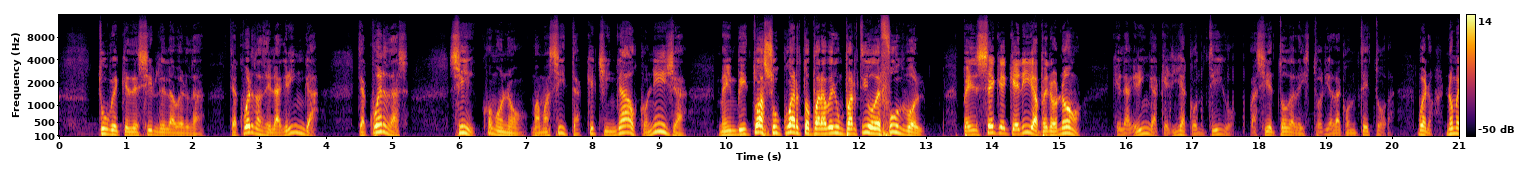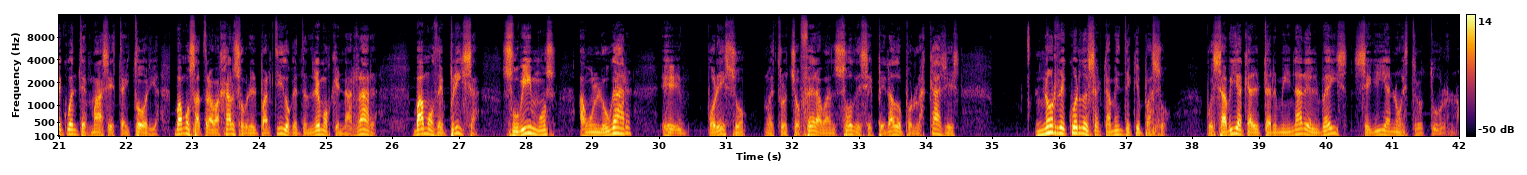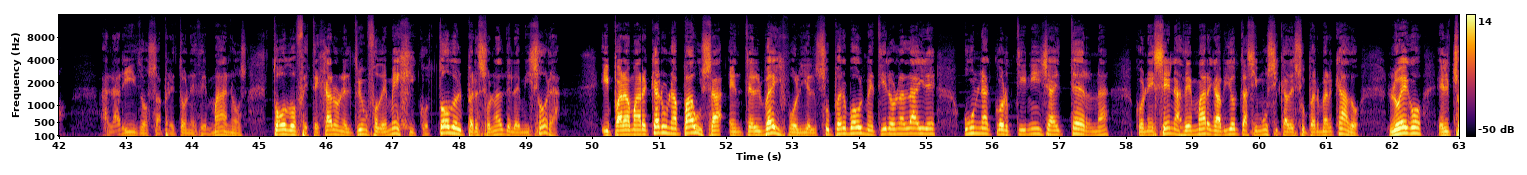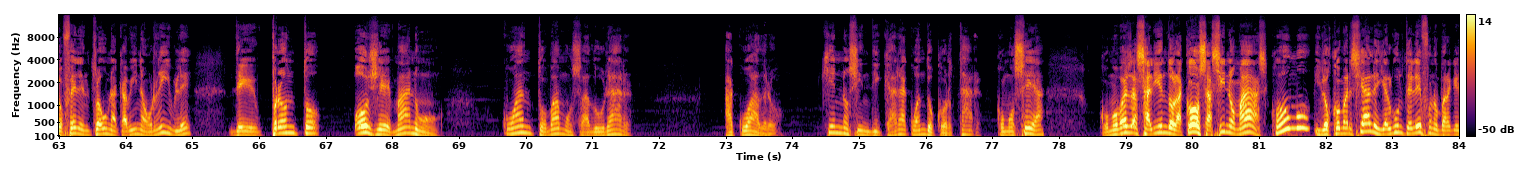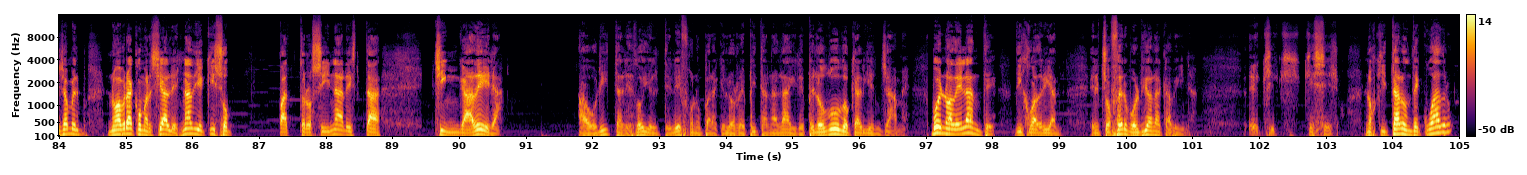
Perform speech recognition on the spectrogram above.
Tuve que decirle la verdad. ¿Te acuerdas de la gringa? ¿Te acuerdas? Sí, cómo no, mamacita, qué chingaos con ella. Me invitó a su cuarto para ver un partido de fútbol. Pensé que quería, pero no, que la gringa quería contigo. Así es toda la historia, la conté toda. Bueno, no me cuentes más esta historia. Vamos a trabajar sobre el partido que tendremos que narrar. Vamos deprisa. Subimos a un lugar. Eh, por eso nuestro chofer avanzó desesperado por las calles. No recuerdo exactamente qué pasó, pues sabía que al terminar el beis seguía nuestro turno. Alaridos, apretones de manos, todos festejaron el triunfo de México, todo el personal de la emisora y para marcar una pausa entre el béisbol y el Super Bowl metieron al aire una cortinilla eterna con escenas de mar, gaviotas y música de supermercado. Luego el chofer entró a una cabina horrible, de pronto, oye, mano, ¿cuánto vamos a durar a cuadro? ¿Quién nos indicará cuándo cortar? Como sea, como vaya saliendo la cosa, así nomás. ¿Cómo? ¿Y los comerciales y algún teléfono para que llame el... No habrá comerciales, nadie quiso patrocinar esta chingadera. Ahorita les doy el teléfono para que lo repitan al aire, pero dudo que alguien llame. Bueno, adelante, dijo Adrián. El chofer volvió a la cabina. Eh, ¿qué, qué sé yo? Nos quitaron de cuadro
